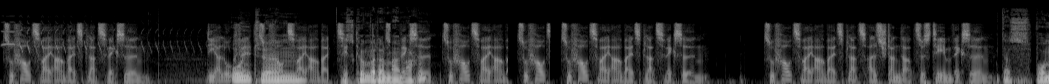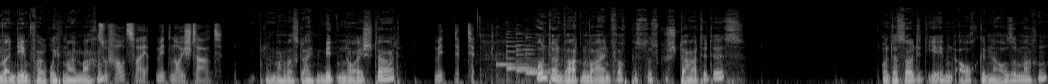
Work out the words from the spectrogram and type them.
zu V2 Arbeitsplatz wechseln Dialogfeld Und zu ähm, V2 Arbeit das können wir dann mal wechseln machen. zu V2 Arbeit zu V zu V2 Arbeitsplatz wechseln zu V2 Arbeitsplatz als Standardsystem wechseln Das wollen wir in dem Fall ruhig mal machen. zu V2 mit Neustart Dann machen wir es gleich mit Neustart. mit Und dann warten wir einfach, bis das gestartet ist. Und das solltet ihr eben auch genauso machen.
